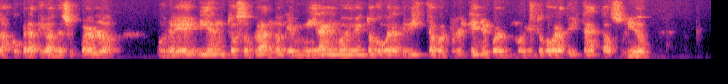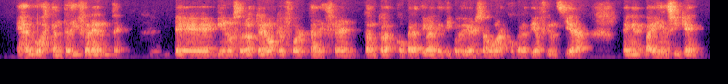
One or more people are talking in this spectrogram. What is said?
las cooperativas de su pueblo. Por ahí hay vientos soplando que miran el movimiento cooperativista puertorriqueño por el movimiento cooperativista en Estados Unidos. Es algo bastante diferente. Eh, y nosotros tenemos que fortalecer tanto las cooperativas de tipo diverso como las cooperativas financieras en el país. Así que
